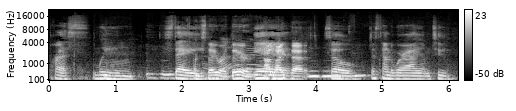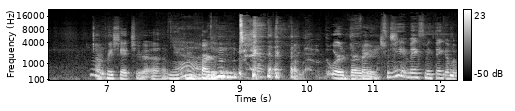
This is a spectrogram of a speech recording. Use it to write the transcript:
press, lean, stay. And stay right there. Yeah. I like that. So that's kind of where I am too. I appreciate your uh, Yeah. verbiage. I love the word verbiage. To me, it makes me think of a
